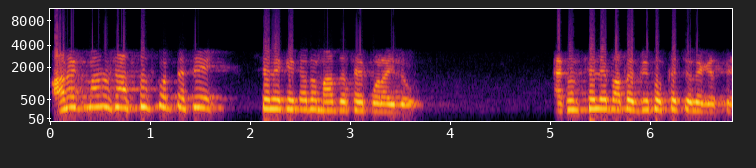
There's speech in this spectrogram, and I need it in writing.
অনেক মানুষ আশ্বাস করতেছে। ছেলেকে কেন মাদ্রাসায় পড়াইলো? এখন ছেলে বাপের বিপক্ষে চলে গেছে।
